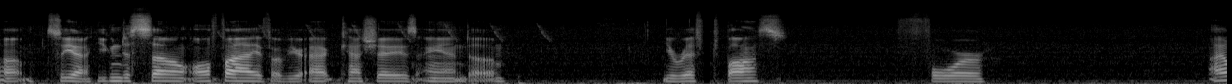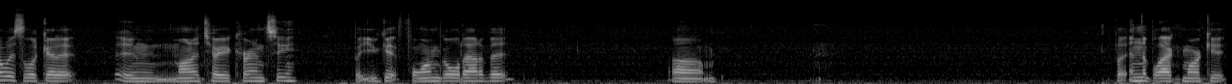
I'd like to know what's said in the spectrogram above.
um, so yeah, you can just sell all five of your act caches and um, your Rift boss for I always look at it in monetary currency, but you get forum gold out of it. Um, but in the black market,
